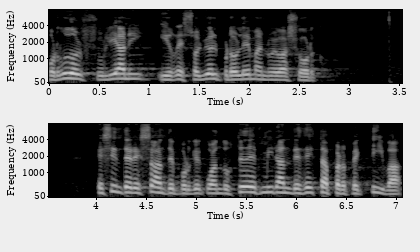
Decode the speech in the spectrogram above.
por Rudolf Giuliani y resolvió el problema en Nueva York. Es interesante porque cuando ustedes miran desde esta perspectiva,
